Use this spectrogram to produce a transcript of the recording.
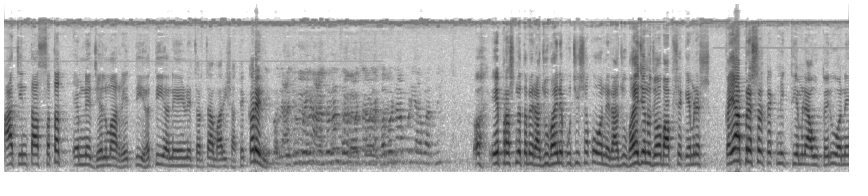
આ ચિંતા સતત એમને જેલમાં રહેતી હતી અને એણે ચર્ચા મારી સાથે કરેલી. અહ, એ પ્રશ્ન તમે રાજુભાઈને પૂછી શકો અને રાજુભાઈ જેનો જવાબ આપશે કે એમણે કયા પ્રેશર ટેકનિકથી એમણે આવું કર્યું અને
